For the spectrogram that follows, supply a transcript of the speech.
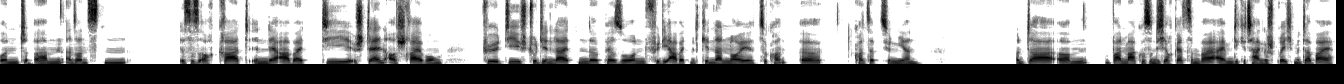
Und ähm, ansonsten ist es auch gerade in der Arbeit die Stellenausschreibung für die studienleitende Person für die Arbeit mit Kindern neu zu kon äh, konzeptionieren. Und da ähm, waren Markus und ich auch gestern bei einem digitalen Gespräch mit dabei,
